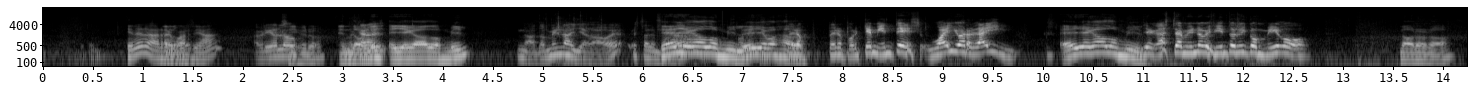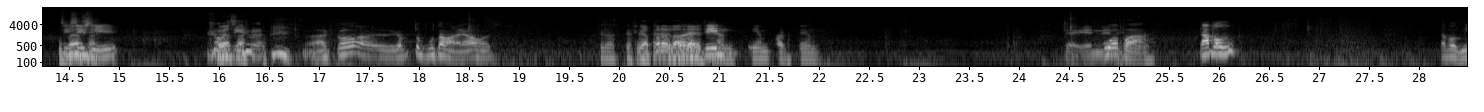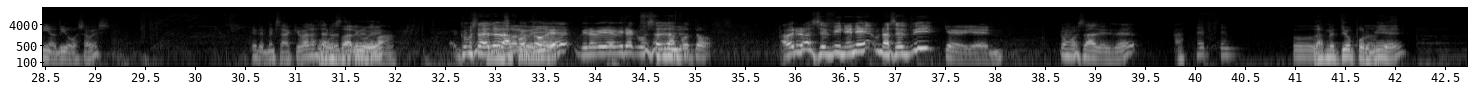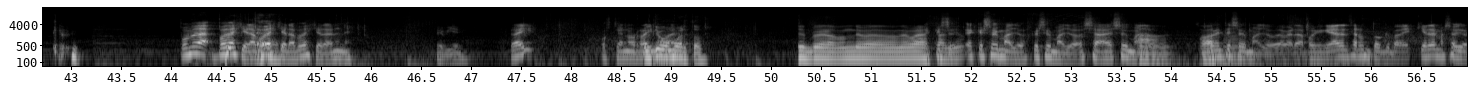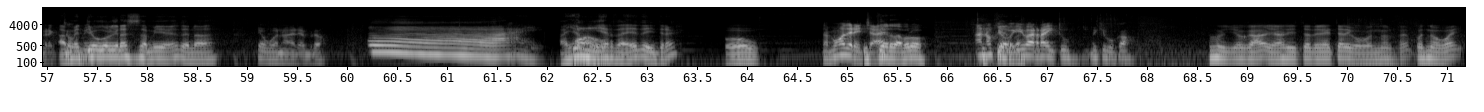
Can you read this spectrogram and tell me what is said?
¿Tienes las lo rewards ya? Abriólo. Sí, bro. En doble he llegado a 2000. No, a 2000 no ha llegado, ¿eh? Esta Sí, he temporada. llegado a 2000, eh. He bajado. Pero, pero ¿por qué mientes? Why you are lying? He llegado a 2000. Llegaste a 1900 y conmigo. No, no, no. Sí, sí, sí. Das si- asco. Asco, tu puta madre, vamos. De los que se Venga, para la red. desean, 100%. Qué bien, nene. Guapa. Double. Double mío, digo, ¿sabes? ¿Qué te pensabas? ¿Qué vas a hacer? ¿Cómo salgo, eh? ¿Cómo sale ¿Cómo la salgo foto, eh? Mira, mira, mira cómo sale Sí, la foto. A ver, una selfie, nene. Una selfie. Qué bien. ¿Cómo sales, eh? Acepten. La has metido por mí, eh. Ponme la, pon la izquierda, pon la izquierda, pon la izquierda, nene. Qué bien. ¿Ray? Hostia, no, Ray Último no, eh. muerto. Sí, pero ¿dónde, dónde voy a Es que, estar soy, yo? es que soy mayo, es que soy mayo. O sea, soy mayo. Ah, Simplemente soy mayo, la verdad. Porque quería hacer un toque para la izquierda y me ha salido recto. Has metido gol gracias a mí, eh. De nada. Qué bueno eres, bro. Ay. Vaya Wow. mierda, eh, Daytrack. Oh. La pongo derecha, Izquierda, eh. bro. Ah, no, que izquierda. iba Ray tú. Me he equivocado. Yo, claro, ya has dicho derecha, digo, pues no sé, pues no voy.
